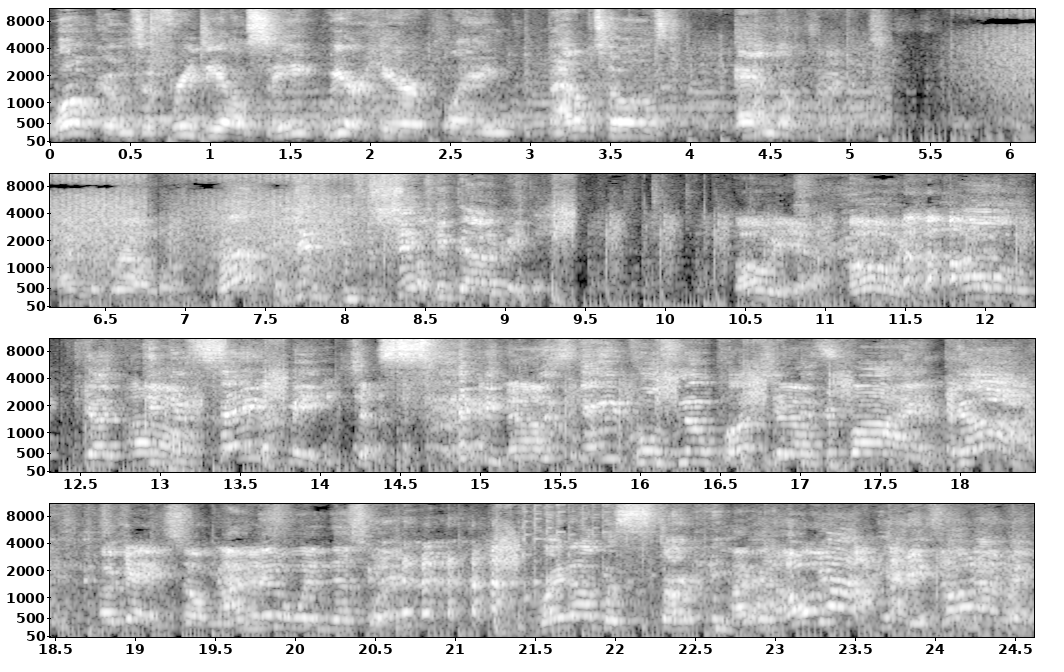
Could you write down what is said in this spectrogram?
Welcome to Free DLC. We are here playing Battletoads and Double Dragons. I'm the brown one. Ah! I'm getting the shit kicked out of me! Oh yeah. Oh yeah. Oh, God, Oh. you save me! Just Save- No. This game pulls no punches! no goodbye. God! Okay, so I'm gonna, I'm gonna win this one. Right off the starting I'm gonna. Oh god! Yeah, He's on me. way.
